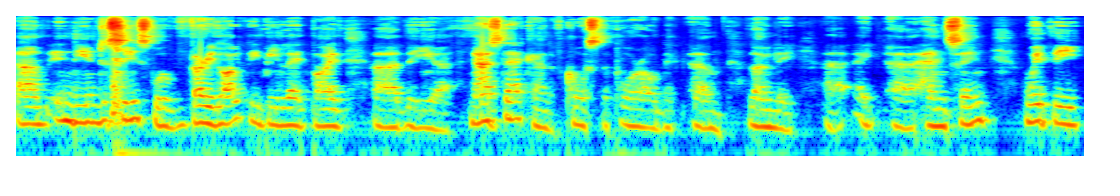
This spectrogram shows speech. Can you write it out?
um, in the indices will very likely be led by uh, the uh, Nasdaq and of course the poor old um, lonely uh, uh with the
